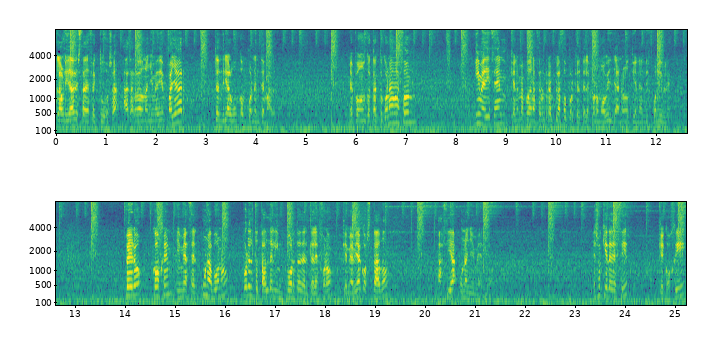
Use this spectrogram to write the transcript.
la unidad está defectuosa, ha tardado un año y medio en fallar, tendría algún componente mal me pongo en contacto con Amazon y me dicen que no me pueden hacer un reemplazo porque el teléfono móvil ya no lo tienen disponible. Pero cogen y me hacen un abono por el total del importe del teléfono que me había costado hacía un año y medio. Eso quiere decir que cogí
